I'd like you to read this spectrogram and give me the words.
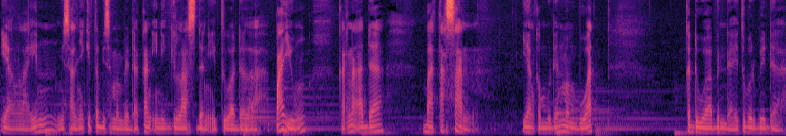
yang lain, misalnya kita bisa membedakan ini gelas dan itu adalah payung karena ada batasan yang kemudian membuat kedua benda itu berbeda.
